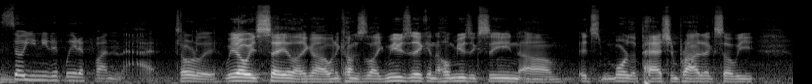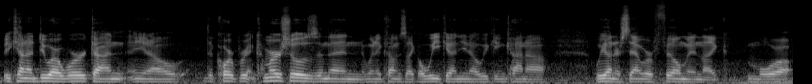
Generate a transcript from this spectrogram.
So you need a way to fund that. Totally. We always say like uh, when it comes to like music and the whole music scene, um, it's more the passion project. So we we kind of do our work on you know the corporate and commercials, and then when it comes like a weekend, you know we can kind of we understand we're filming like more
